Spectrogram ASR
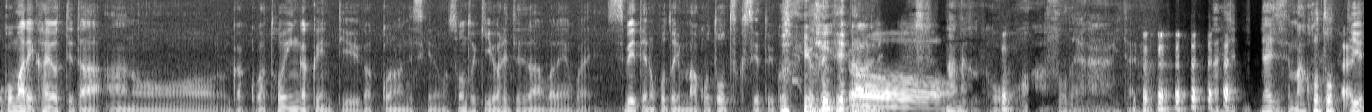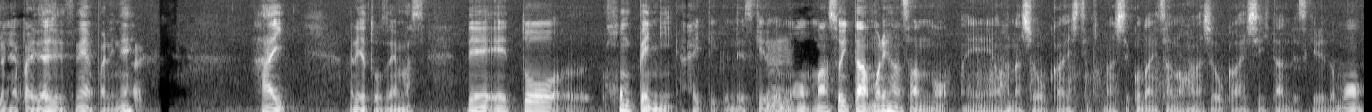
校まで通ってた、あのー、学校は桐蔭学園っていう学校なんですけどもその時言われてたのがねこれ全てのことに誠を尽くせということを言われていたので なんだかこうああそうだよなみたいな。大事大事です。誠っていうのはやっぱり大事ですねやっぱりね、はい、はい、ありがとうございます。でえっ、と本編に入っていくんですけれども、うん、まあ、そういった森半さんの、えー、お話をお伺いしてきまして小谷さんのお話をお伺いしてきたんですけれども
